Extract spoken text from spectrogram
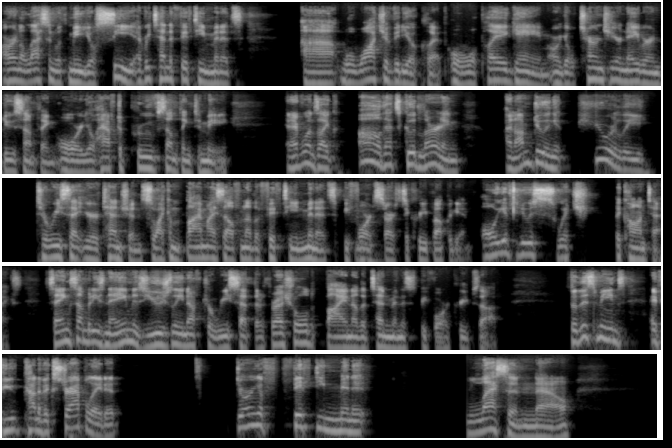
are in a lesson with me you'll see every 10 to 15 minutes uh, we'll watch a video clip or we'll play a game or you'll turn to your neighbor and do something or you'll have to prove something to me. And everyone's like oh that's good learning. And i'm doing it purely to reset your attention so i can buy myself another 15 minutes before it mm. starts to creep up again. All you have to do is switch the context Saying somebody's name is usually enough to reset their threshold by another 10 minutes before it creeps up. So this means if you kind of extrapolate it, during a 50 minute lesson now,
